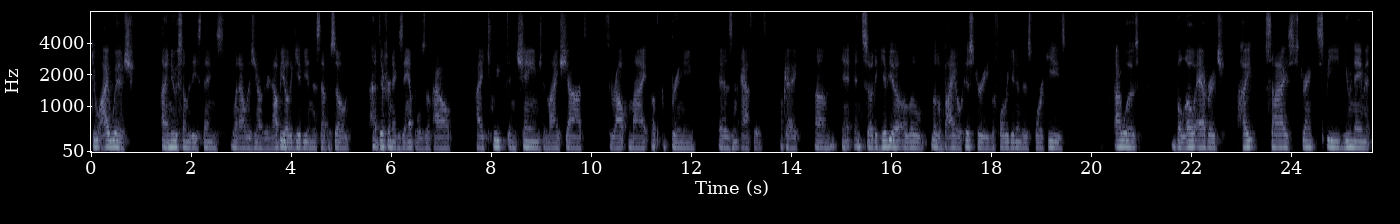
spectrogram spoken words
do I wish I knew some of these things when I was younger. And I'll be able to give you in this episode uh, different examples of how I tweaked and changed my shots throughout my upbringing as an athlete. Okay. Um, and, and, so to give you a little little bio history before we get into those four keys, I was below average height, size, strength, speed, you name it,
